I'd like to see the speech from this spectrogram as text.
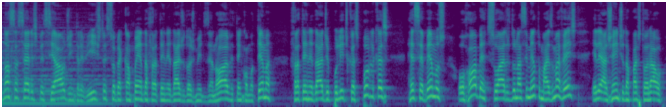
Nossa série especial de entrevistas sobre a campanha da Fraternidade 2019 tem como tema Fraternidade e Políticas Públicas. Recebemos o Robert Soares do Nascimento mais uma vez. Ele é agente da Pastoral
